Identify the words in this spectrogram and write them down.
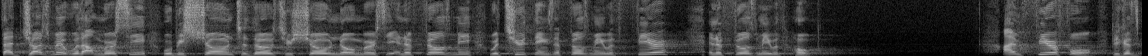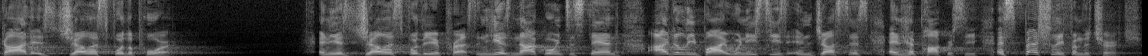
that judgment without mercy will be shown to those who show no mercy. And it fills me with two things it fills me with fear and it fills me with hope. I'm fearful because God is jealous for the poor. And he is jealous for the oppressed. And he is not going to stand idly by when he sees injustice and hypocrisy, especially from the church.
